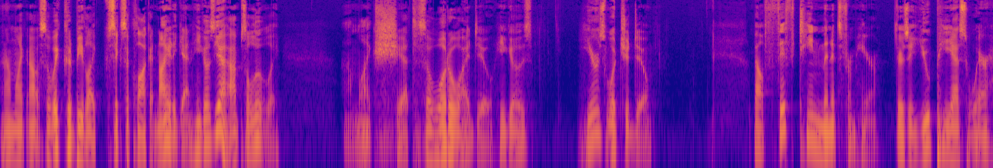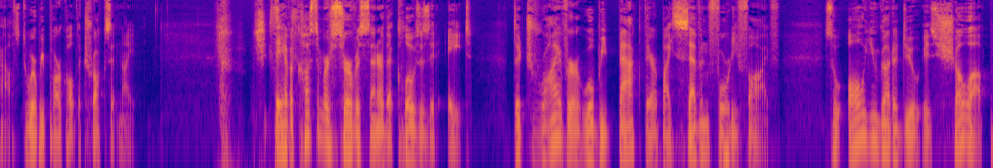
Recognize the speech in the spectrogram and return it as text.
And I'm like, Oh, so it could be like six o'clock at night again. He goes, Yeah, absolutely. I'm like, Shit. So what do I do? He goes, Here's what you do. About 15 minutes from here, there's a UPS warehouse to where we park all the trucks at night. They have a customer service center that closes at 8. The driver will be back there by 7:45. So all you got to do is show up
